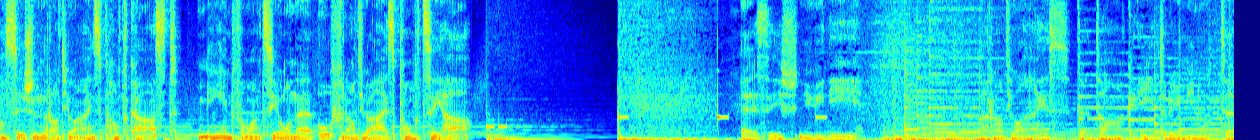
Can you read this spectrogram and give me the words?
Das ist ein Radio 1 Podcast. Mehr Informationen auf radio1.ch. Es ist 9 Uhr. Radio 1, der Tag in 3 Minuten.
